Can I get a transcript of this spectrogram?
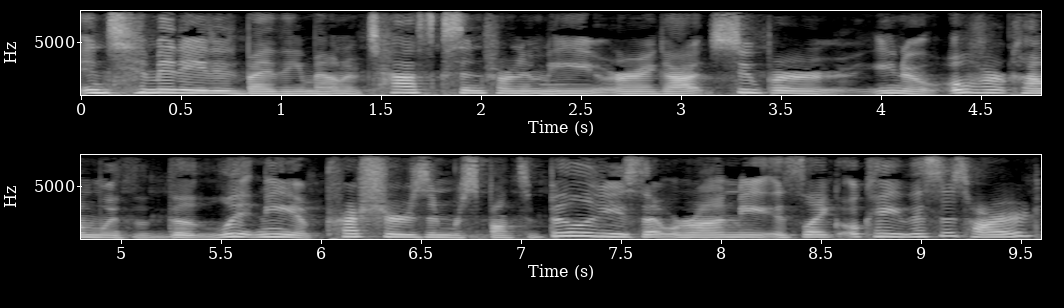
intimidated by the amount of tasks in front of me, or I got super, you know, overcome with the litany of pressures and responsibilities that were on me, it's like, okay, this is hard,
